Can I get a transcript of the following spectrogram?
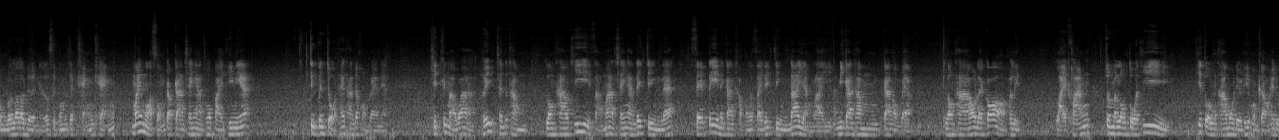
ลงรถแล้วเราเดินเนี่ยรู้สึกว่ามันจะแข็งแข็งไม่เหมาะสมกับการใช้งานทั่วไปทีเนี้ยจึงเป็นโจทย์ให้ทางเจ้าของแบรนด์เนี่ยคิดขึ้นมาว่า เฮ้ย ฉันจะทำ รองเท้าที่สามารถใช้งานได้จริง และ safety ในการขับมอเตอร์ไซค์ได้จริงได้อย่างไร มีการทำการออกแบบรองเท้าและก็ผลิตหลายครั้ง จนมาลงตัวที่ที่ตัวรองเท้าโมเดลที่ผมจะเอาให้ดู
